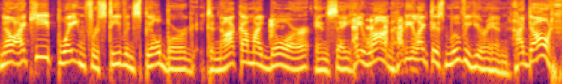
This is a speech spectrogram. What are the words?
No, I keep waiting for Steven Spielberg to knock on my door and say, "Hey, Ron, how do you like this movie you're in?" I don't.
